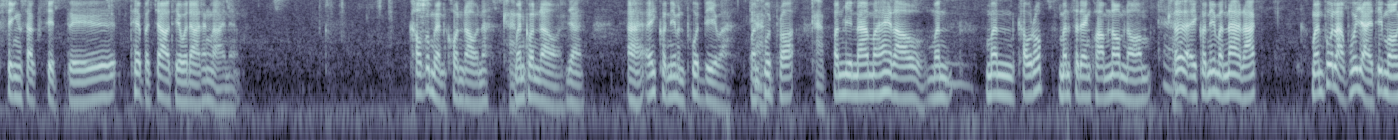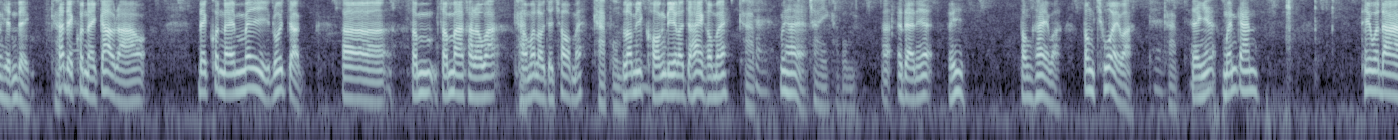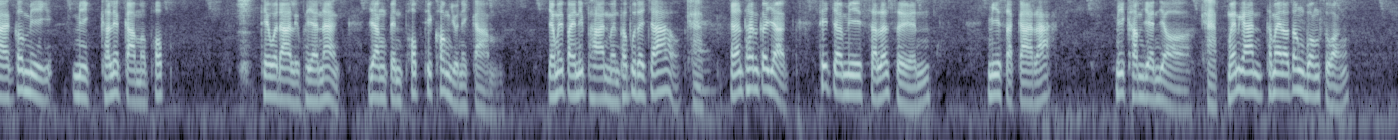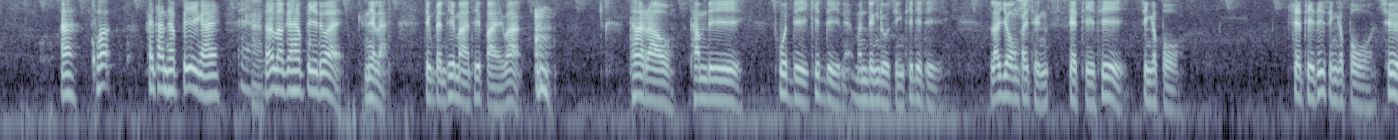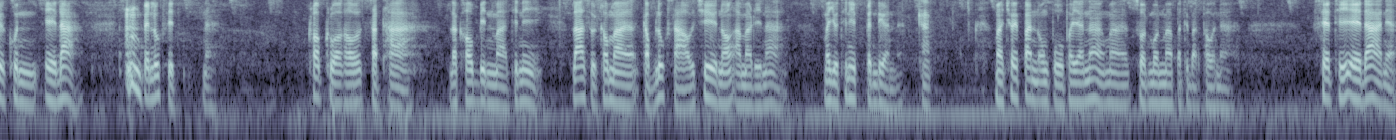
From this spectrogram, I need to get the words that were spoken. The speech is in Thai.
สิ่งศักดิ์สิทธิ์หรือเทพเจ้าเทวดาทั้งหลายเนี่ย เขาก็เหมือนคนเรานะครับเหมือนคนเราอย่าง อ่าเอ้ยคนนี้มันพูดดีว่ะ มันครับพูดเพราะครับมันมีน้ำมาให้เรา มันมันเคารพมันแสดงความนอบน้อมค่ะเออ ไอคนนี้มันน่ารัก เหมือนผู้หลักผู้ใหญ่ที่มองเห็นเด็กครับถ้าเด็กคนไหนก้าวร้าว เด็กคนไหนไม่รู้จักเอ่อสัมสัมมาคารวะถามว่าเราจะชอบไหมครับผม เรามีของดีเราจะให้เขาไหมครับค่ะไม่ให้อะใช่ครับผมอะแต่อันเนี้ยเฮ้ย ต้องให้ว่ะ ต้องช่วยว่ะค่ะ ครับอย่างเงี้ยเหมือนกัน เทวดาก็มีมีเขาเรียกกรรมภพเทวดาหรือพญานาค ยังเป็นภพที่คล้องอยู่ในกามยังไม่ไปนิพพานเหมือนพระพุทธเจ้าครับดังนั้นท่านก็อยากที่จะมีสรรเสริญ มีสักการะ มีคำเยินยอครับ เหมือนกันทำไมเราต้องบวงสรวงอะเพราะ ให้ท่านแฮปปี้ไงค่ะครับ แล้วเราก็แฮปปี้ด้วย นี่แหละ จึงเป็นที่มาที่ไปว่า ถ้าเราทำดี พูดดีคิดดีเนี่ย มันดึงดูดสิ่งที่ดีๆ แล้วโยงไปถึงเศรษฐีที่สิงคโปร์เศรษฐีที่สิงคโปร์ชื่อคุณเอดา เป็นลูกศิษย์นะครอบครัวเขาศรัทธา แล้วเขาบินมาที่นี่ ล่าสุดเขามากับลูกสาวชื่อน้องอามารีนามาอยู่ที่นี่เป็นเดือนนะครับ มาช่วยปั้นองค์ปู่พญานาคมาสวดมนต์มาปฏิบัติภาวนา เศรษฐีเอดาเนี่ย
